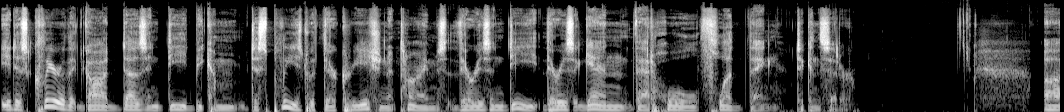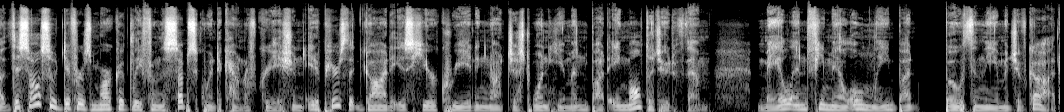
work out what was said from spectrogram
It is clear that God does indeed become displeased with their creation at times, there is indeed there is again that whole flood thing to consider. Uh, this also differs markedly from the subsequent account of creation. It appears that God is here creating not just one human, but a multitude of them, male and female only, but both in the image of God.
